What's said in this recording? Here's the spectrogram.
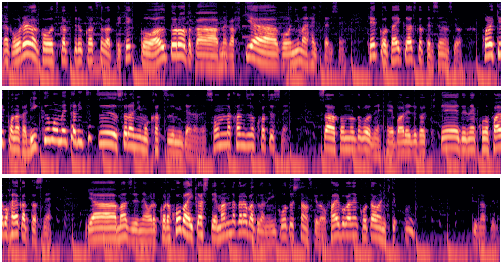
う。なんか俺らがこう使ってるカツとかって結構アウトローとか、なんか吹き矢こう2枚入ってたりしてね、結構対空熱かったりするんですけど、これ結構なんか陸もめたりつつ、空にも勝つみたいなね、そんな感じの勝つですね。さあ、そんなところでね、バレルが来て、でね、この5早かったですね。いやー、マジでね、俺これホバー生かして真ん中ラバーとかね、行こうとしたんですけど、5がね、こうタワーに来て、うんってなってね。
